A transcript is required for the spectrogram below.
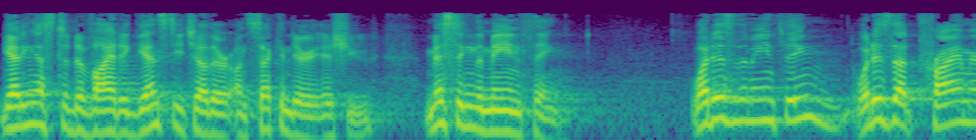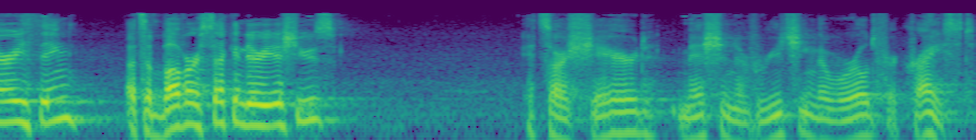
getting us to divide against each other on secondary issues, missing the main thing. What is the main thing? What is that primary thing that's above our secondary issues? It's our shared mission of reaching the world for Christ.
